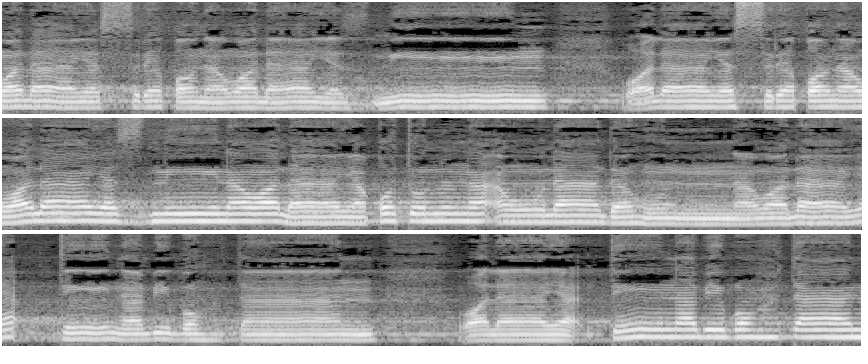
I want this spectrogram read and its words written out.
ولا يسرقن ولا يزنين ولا يسرقن ولا يزنين ولا يقتلن أولادهن ولا يأتين ببهتان ولا يأتين ببهتان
